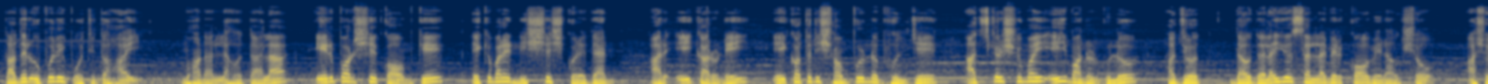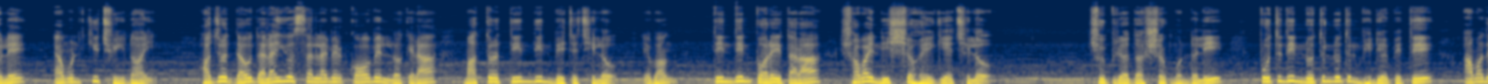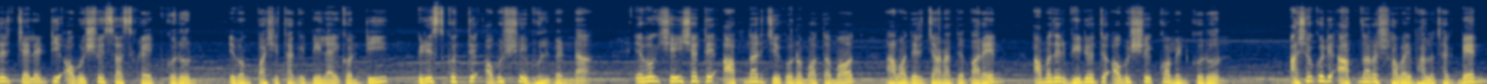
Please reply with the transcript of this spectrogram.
তাদের উপরেই পতিত হয়। মহান আল্লাহ তাআলা এরপর সে কওমকে একেবারে নিঃশেষ করে দেন। আর এই কারণেই এই কথাটি সম্পূর্ণ ভুল যে আজকের সময় এই বানরগুলো হজরত দাউদ আলাইসাল্লামের কওমের অংশ। আসলে এমন কিছুই নয়। হজরত দাউদ আলাইসাল্লামের কওমের লোকেরা মাত্র তিন দিন বেঁচে ছিল এবং তিন দিন পরেই তারা সবাই নিঃস্ব হয়ে গিয়েছিল। সুপ্রিয় দর্শক মণ্ডলী, প্রতিদিন নতুন নতুন ভিডিও পেতে আমাদের চ্যানেলটি অবশ্যই সাবস্ক্রাইব করুন এবং পাশে থাকা বেল আইকনটি প্রেস করতে অবশ্যই ভুলবেন না এবং সেই সাথে আপনার যে কোনো মতামত আমাদের জানাতে পারেন, আমাদের ভিডিওতে অবশ্যই কমেন্ট করুন। আশা করি আপনারা সবাই ভালো থাকবেন।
